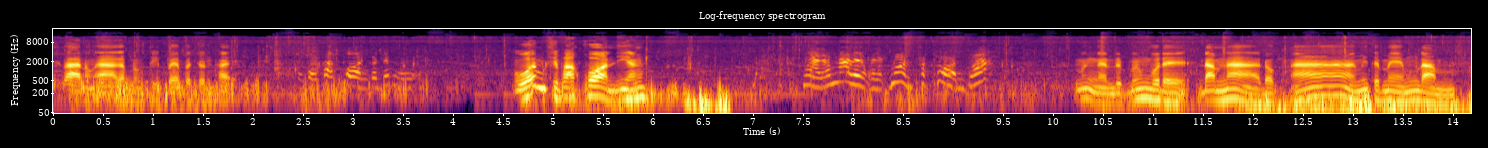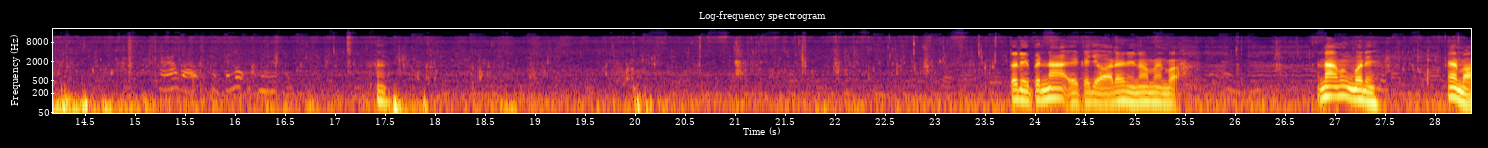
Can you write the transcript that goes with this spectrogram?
สิพาน้องอากับน้องติ๊กไปประจนภัยใส่พักผ่อนก็จะมื้อโอ้ยมึงสิพักผ่อนอีหยังหาน้ำหน้าเลยก็อยากนอนพักผ่อนกว่ามึงอะมึงบ่ได้ดำหน้าดอกอ้ามีแต่แม่มึงดหาว่าเขาจะลงมือำ ตัวนี้เป็นหน้าเอกยอได้นี่เนาะแม่นบ่หน้ามึงบ่นี่แม่นบ่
